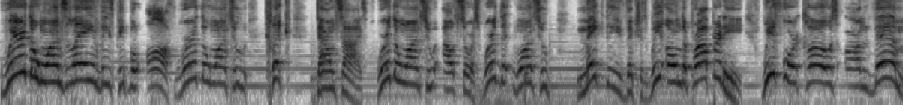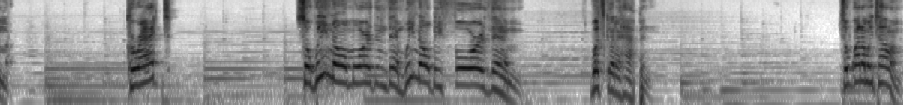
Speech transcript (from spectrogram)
we're the ones laying these people off. We're the ones who click downsize. We're the ones who outsource. We're the ones who make the evictions. We own the property. We foreclose on them. Correct? So we know more than them. We know before them what's going to happen. So why don't we tell them?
